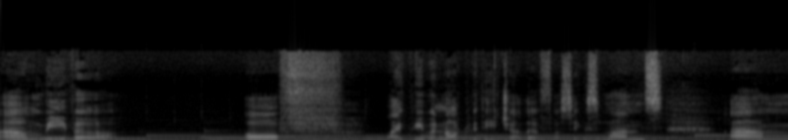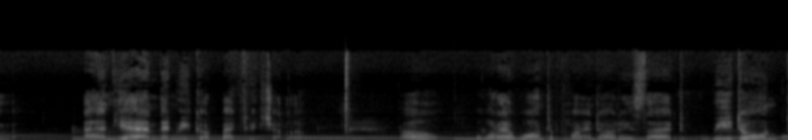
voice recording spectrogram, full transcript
Um, we were off, like we were not with each other for six months, um, and yeah, and then we got back to each other. Well, what I want to point out is that we don't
